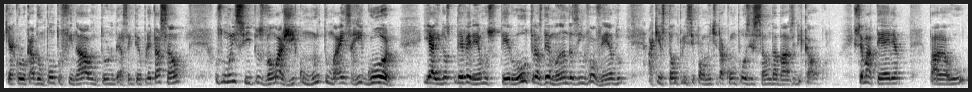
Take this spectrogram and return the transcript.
que é colocado um ponto final em torno dessa interpretação, os municípios vão agir com muito mais rigor. E aí nós deveremos ter outras demandas envolvendo a questão principalmente da composição da base de cálculo. Isso é matéria para o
